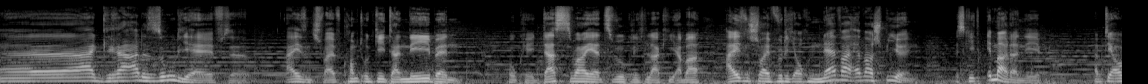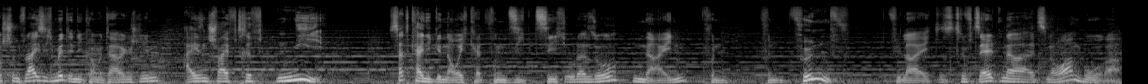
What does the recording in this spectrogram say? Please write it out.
Äh, gerade so die Hälfte. Eisenschweif kommt und geht daneben. Okay, das war jetzt wirklich lucky. Aber Eisenschweif würde ich auch never ever spielen. Es geht immer daneben. Habt ihr auch schon fleißig mit in die Kommentare geschrieben. Eisenschweif trifft nie. Es hat keine Genauigkeit von 70 oder so. Nein, von, von 5 vielleicht. Es trifft seltener als ein Hornbohrer.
